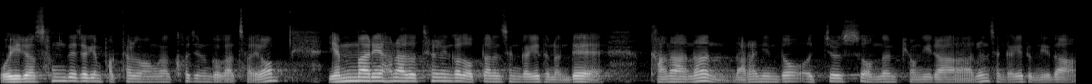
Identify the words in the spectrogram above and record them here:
오히려 상대적인 박탈감가 커지는 것 같아요. 옛말이 하나도 틀린 것 없다는 생각이 드는데 가난은 나라님도 어쩔 수 없는 병이라는 생각이 듭니다.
